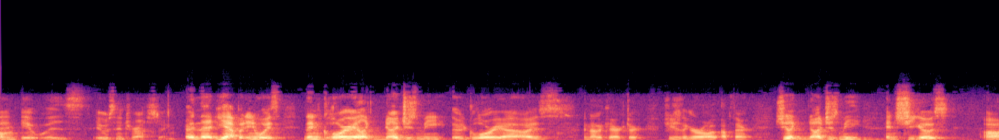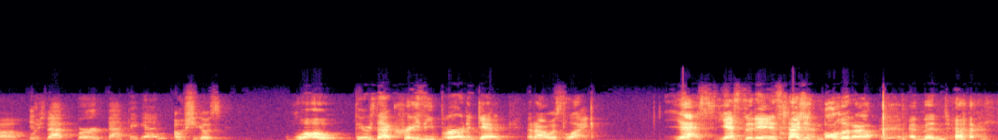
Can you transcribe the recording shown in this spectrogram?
Um, it was it was interesting. and then yeah, but anyways, then Gloria like nudges me. Uh, Gloria is another character. She's the girl up there. She like nudges me and she goes, uh, Is that bird back again? oh, she goes, whoa, there's that crazy bird again. And I was like, yes, yes it is. I just pulled it out, and then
